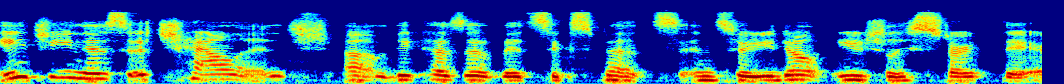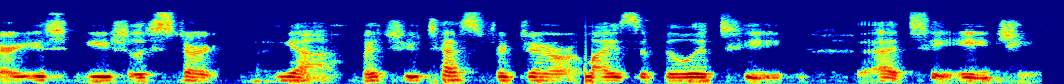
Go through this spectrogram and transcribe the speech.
aging is a challenge um, because of its expense, and so you don't usually start there. You usually start young, but you test for generalizability uh, to aging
